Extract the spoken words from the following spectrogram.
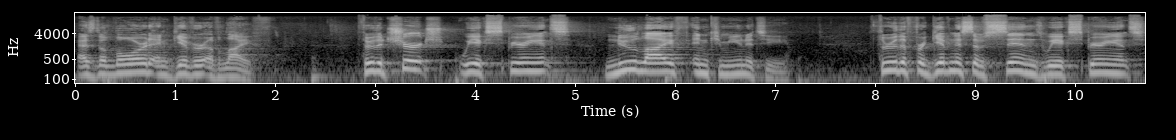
as the Lord and giver of life. Through the church, we experience new life in community. Through the forgiveness of sins, we experience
